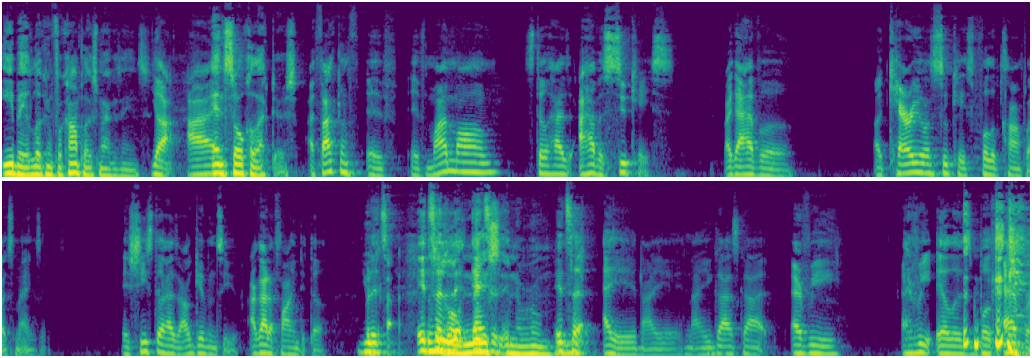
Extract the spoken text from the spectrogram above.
eBay looking for complex magazines yeah, I and soul collectors. if I can, if if my mom still has, I have a suitcase, like I have a a carry on suitcase full of complex magazines. If she still has, it, I'll give them to you. I gotta find it though. But it's it's a li- nice it's a, in the room. It's a yeah, nah, yeah, nah. You guys got every every illest book ever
